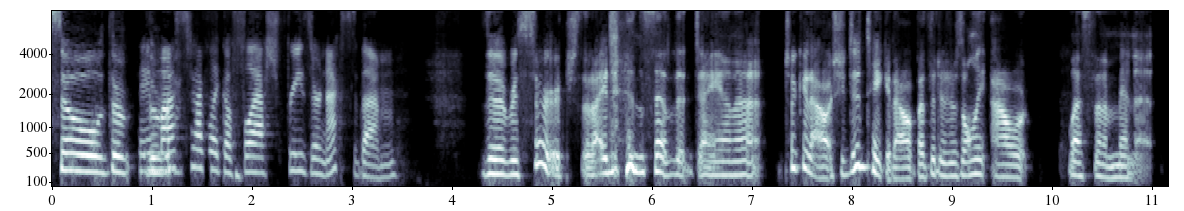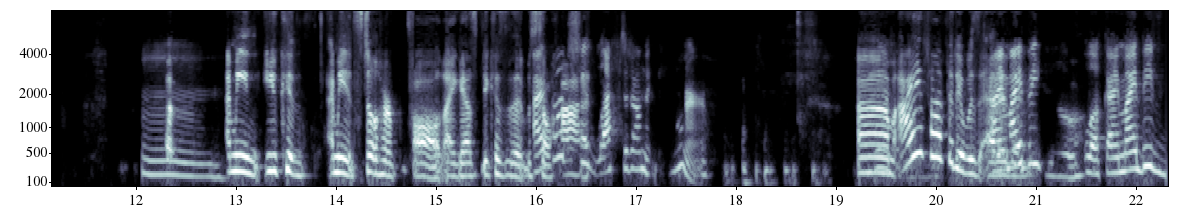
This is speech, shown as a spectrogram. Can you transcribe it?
So the They the, must have like a flash freezer next to them. the research that I did said that Diana took it out. She did take it out, but that it was only out less than a minute. Mm. I mean, you could. I mean, it's still her fault, I guess, because it was I so thought hot. she left it on the counter. um, I thought that it was I might be- to- Look, I might be,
